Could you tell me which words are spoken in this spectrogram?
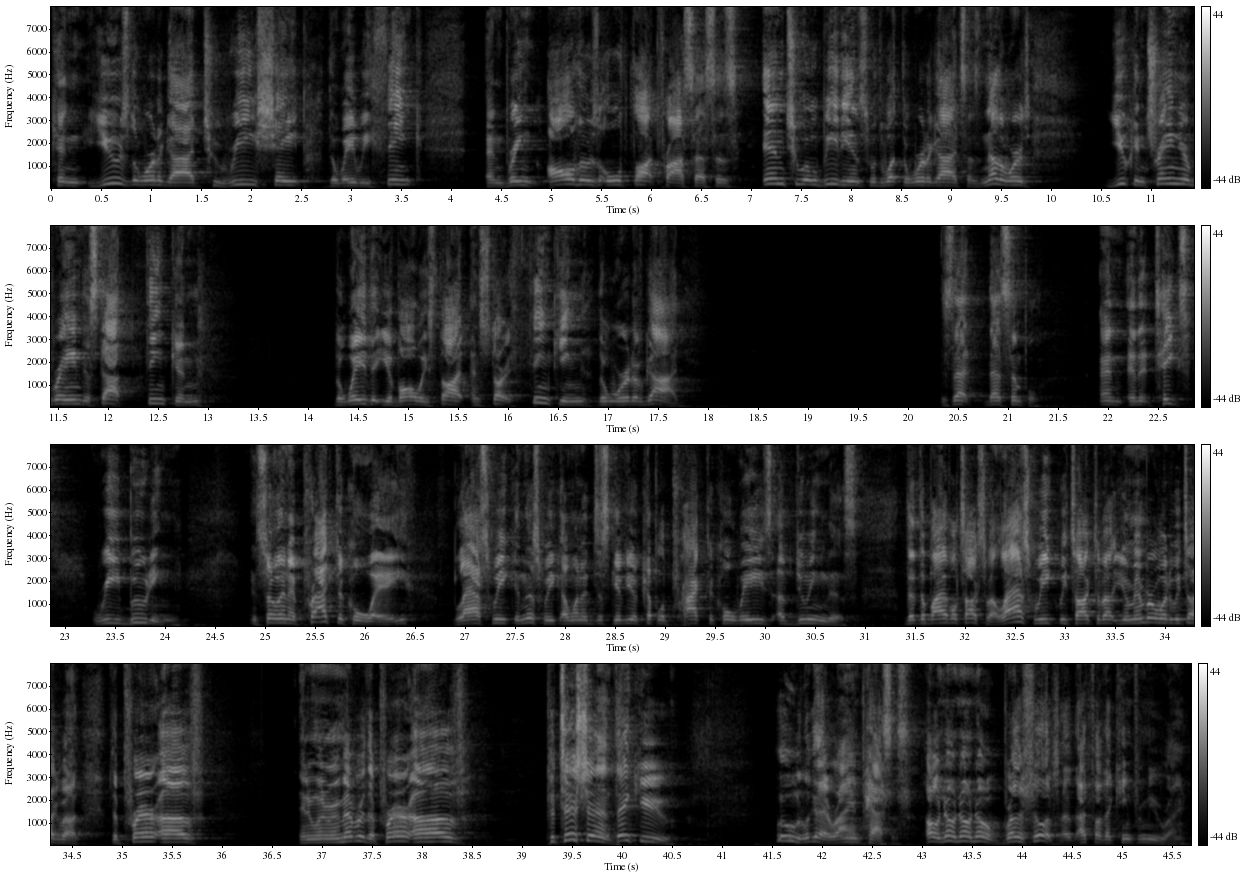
can use the Word of God to reshape the way we think and bring all those old thought processes into obedience with what the Word of God says. In other words, you can train your brain to stop thinking the way that you've always thought and start thinking the Word of God. Is that that simple? And, and it takes rebooting. And so, in a practical way, last week and this week, I want to just give you a couple of practical ways of doing this that the Bible talks about. Last week, we talked about, you remember what did we talk about? The prayer of, anyone remember the prayer of petition? Thank you. Ooh, look at that. Ryan passes. Oh, no, no, no. Brother Phillips. I, I thought that came from you, Ryan.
